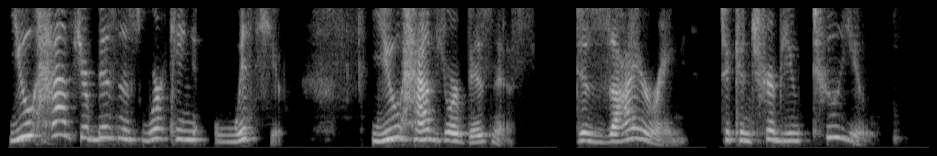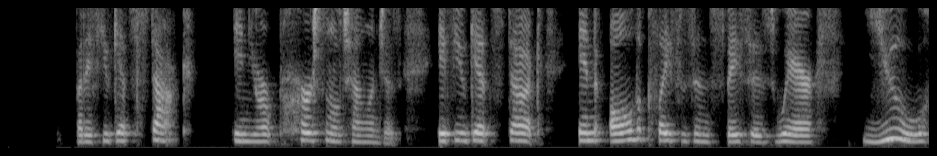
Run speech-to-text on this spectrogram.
You have your business working with you. You have your business desiring to contribute to you. But if you get stuck in your personal challenges, if you get stuck in all the places and spaces where you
